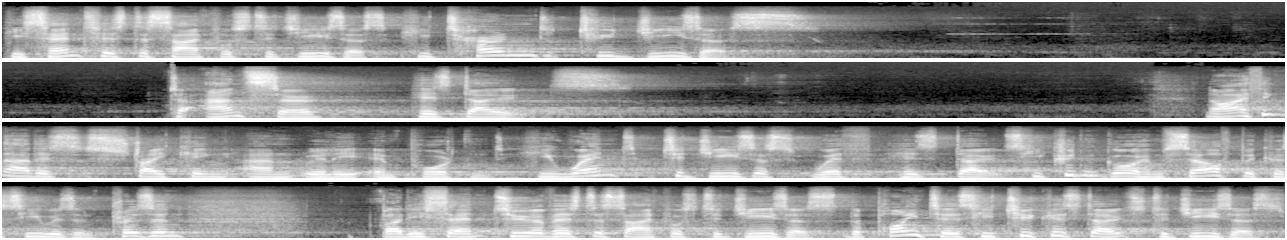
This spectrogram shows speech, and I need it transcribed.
He sent his disciples to Jesus. He turned to Jesus to answer his doubts. Now, I think that is striking and really important. He went to Jesus with his doubts. He couldn't go himself because he was in prison, but he sent two of his disciples to Jesus. The point is, he took his doubts to Jesus.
